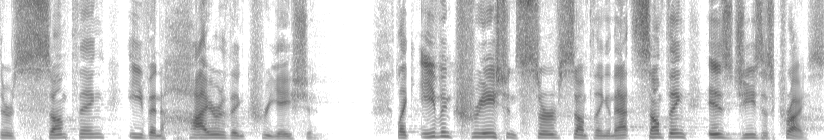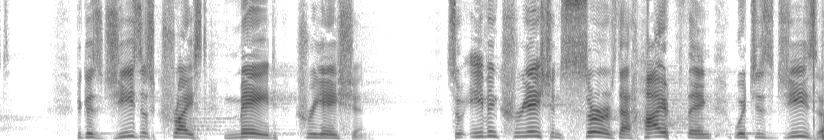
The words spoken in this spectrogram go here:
there's something even higher than creation. Like even creation serves something, and that something is Jesus Christ. Because Jesus Christ made creation. So even creation serves that higher thing, which is Jesus.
